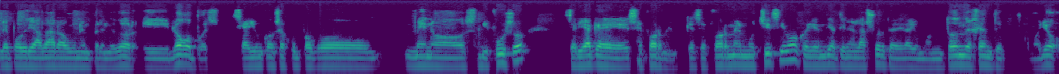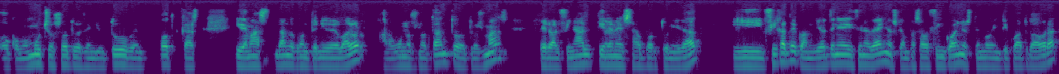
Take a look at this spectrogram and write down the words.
le podría dar a un emprendedor. Y luego, pues, si hay un consejo un poco menos difuso, sería que se formen, que se formen muchísimo, que hoy en día tienen la suerte de que hay un montón de gente, pues, como yo o como muchos otros en YouTube, en podcast y demás, dando contenido de valor, algunos no tanto, otros más, pero al final tienen esa oportunidad y fíjate, cuando yo tenía 19 años, que han pasado 5 años, tengo 24 ahora,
